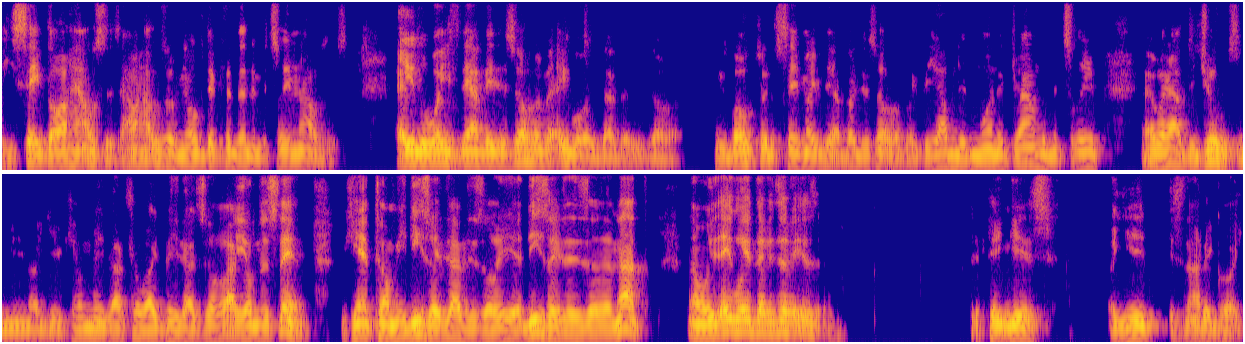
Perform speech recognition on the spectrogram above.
he saved our houses. Our houses are no different than the Mitzrayim houses. We both were the same idea about the Zohar. Like the Yam didn't want to drown the Mitzrayim uh, without the Jews. I mean, like you kill me, I kill like the Zohar. You understand? You can't tell me these are the Zohar here, these are the Zohar not. No, the thing is, a Yid is not a goy.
